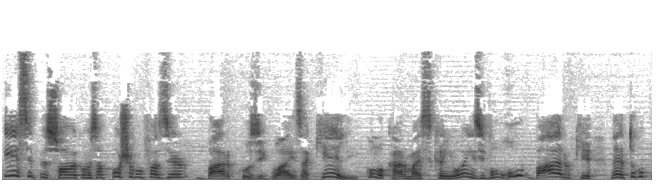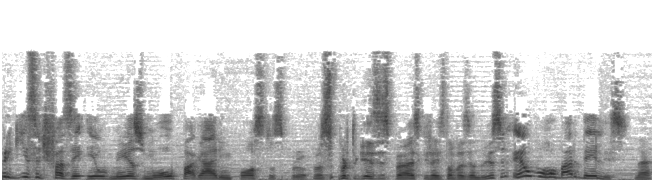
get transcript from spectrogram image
esse pessoal vai começar, poxa, eu vou fazer barcos iguais àquele, colocar colocar mais canhões e vou roubar o que. Né? Eu tô com preguiça de fazer eu mesmo ou pagar impostos pro, pros portugueses espanhóis que já estão fazendo isso. Eu vou roubar deles, né?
